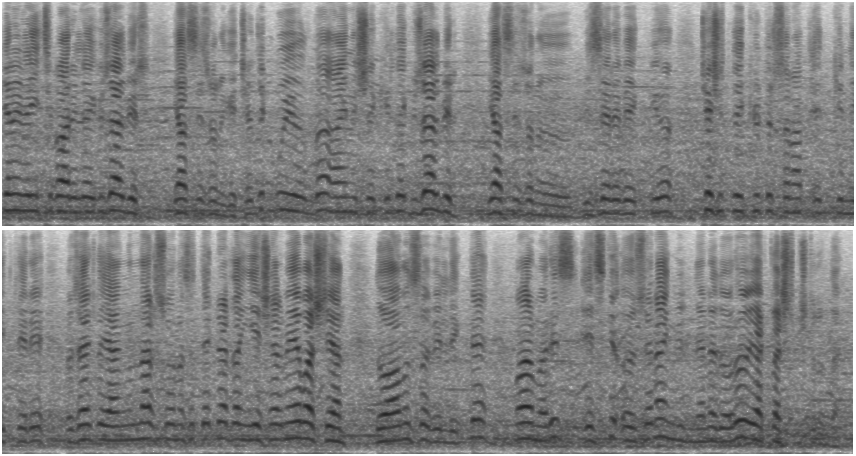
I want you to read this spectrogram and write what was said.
genel itibariyle güzel bir yaz sezonu geçirdik. Bu yılda aynı şekilde güzel bir yaz sezonu bizleri bekliyor. Çeşitli kültür sanat etkinlikleri, özellikle yangınlar sonrası tekrardan yeşermeye başlayan doğamızla birlikte Marmaris eski özlenen günlerine doğru yaklaşmış durumda.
